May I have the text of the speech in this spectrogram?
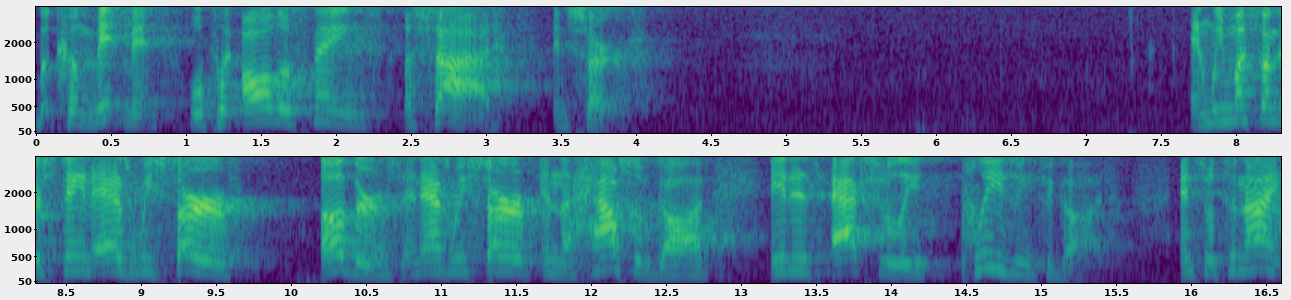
But commitment will put all those things aside and serve. And we must understand as we serve others and as we serve in the house of God, it is actually pleasing to God. And so tonight,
